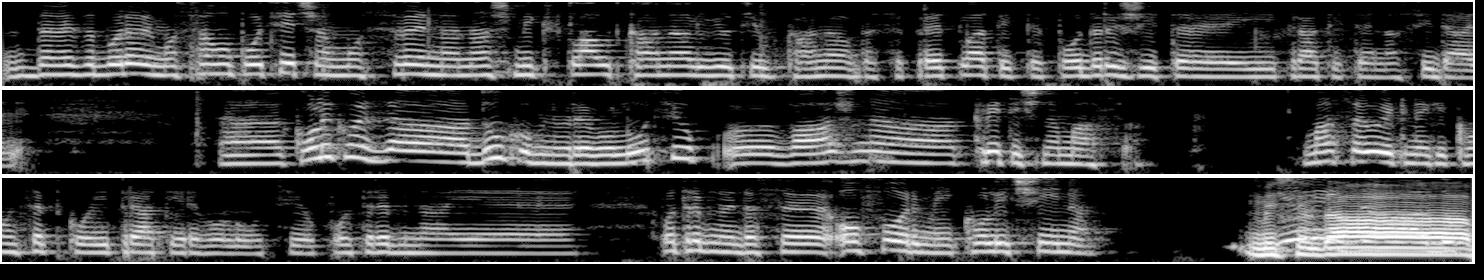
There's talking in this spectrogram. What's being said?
da ne zaboravimo, samo podsjećamo sve na naš Mixcloud kanal i YouTube kanal da se pretplatite, podržite i pratite nas i dalje. E, koliko je za duhovnu revoluciju e, važna kritična masa? Masa je uvijek neki koncept koji prati revoluciju. Potrebna je, potrebno je da se oformi količina. Mislim da,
